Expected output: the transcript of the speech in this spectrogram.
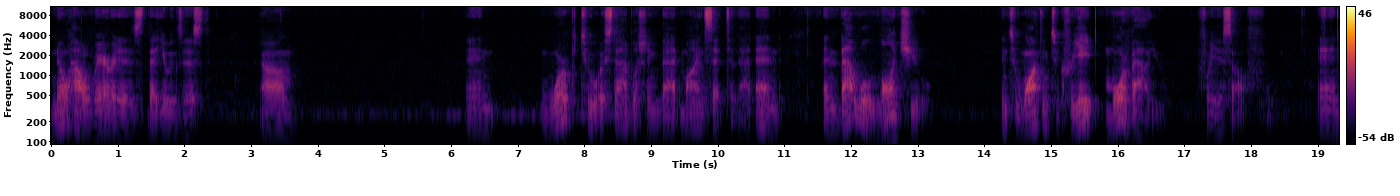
Know how rare it is that you exist. Um, and work to establishing that mindset to that end. And that will launch you into wanting to create more value for yourself. And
